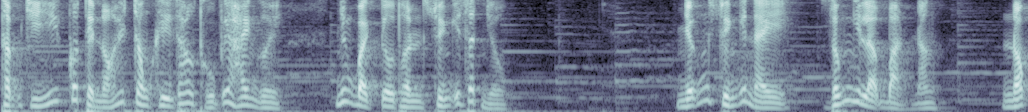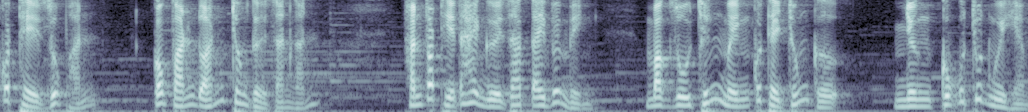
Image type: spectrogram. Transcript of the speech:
Thậm chí có thể nói trong khi giao thủ với hai người, Nhưng Bạch Tiểu Thuần suy nghĩ rất nhiều. Những suy nghĩ này giống như là bản năng, Nó có thể giúp hắn Có phán đoán trong thời gian ngắn. Hắn phát hiện hai người ra tay với mình, Mặc dù chính mình có thể chống cự, Nhưng cũng có chút nguy hiểm.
